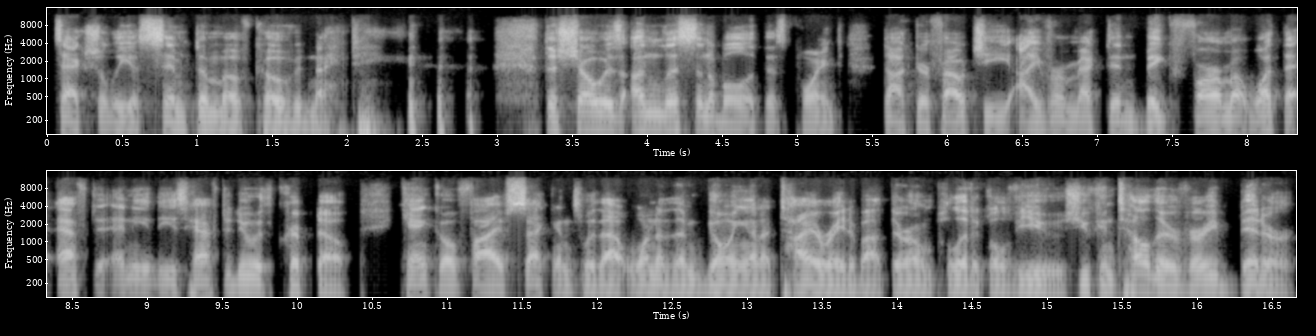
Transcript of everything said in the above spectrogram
It's actually a symptom of COVID 19. the show is unlistenable at this point. Dr. Fauci, ivermectin, big pharma. What the F do any of these have to do with crypto? Can't go five seconds without one of them going on a tirade about their own political views. You can tell they're very bitter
